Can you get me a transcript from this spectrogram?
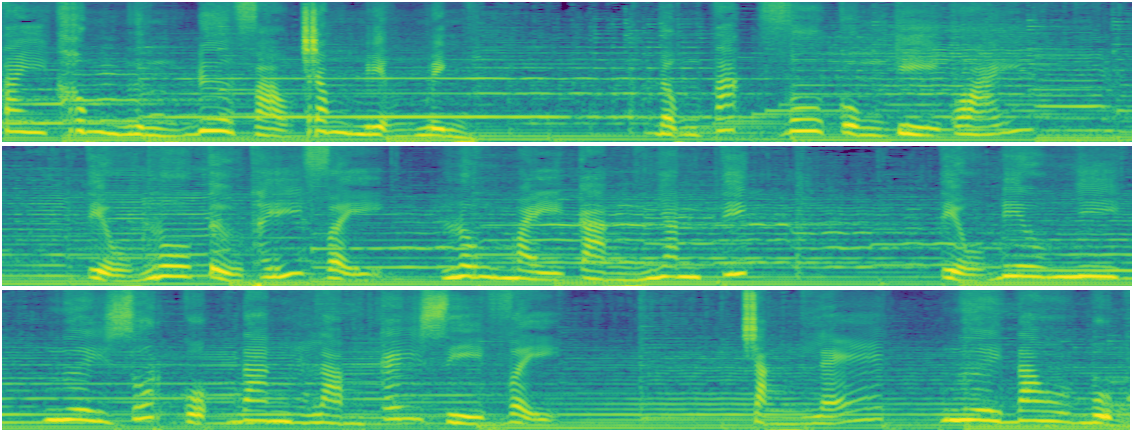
tay không ngừng đưa vào trong miệng mình. Động tác vô cùng kỳ quái. Tiểu lô tử thấy vậy, Lông mày càng nhăn tít Tiểu điêu nhi, Ngươi rốt cuộc đang làm cái gì vậy? Chẳng lẽ Ngươi đau bụng?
